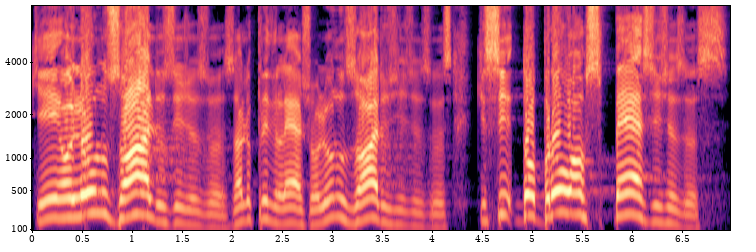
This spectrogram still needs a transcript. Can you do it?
que olhou nos olhos de Jesus, olha o privilégio, olhou nos olhos de Jesus, que se dobrou aos pés de Jesus.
